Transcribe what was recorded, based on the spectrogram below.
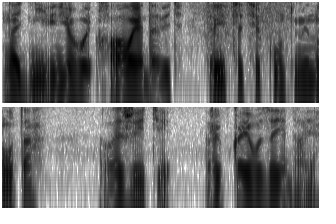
на дні він його хаває навіть 30 секунд, минута лежить і рибка його заїдає.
